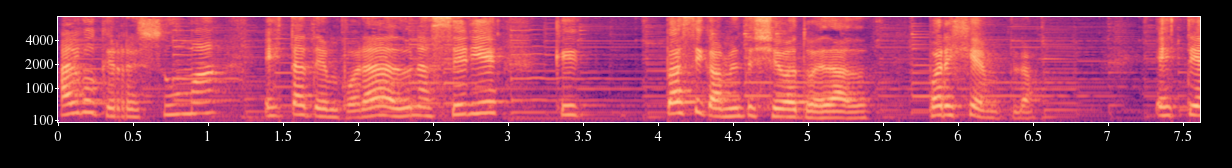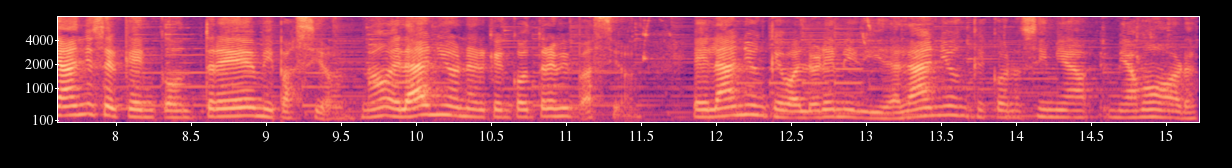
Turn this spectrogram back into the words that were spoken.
algo que resuma esta temporada de una serie que básicamente lleva tu edad. Por ejemplo, este año es el que encontré mi pasión, ¿no? El año en el que encontré mi pasión, el año en que valoré mi vida, el año en que conocí mi, amor,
